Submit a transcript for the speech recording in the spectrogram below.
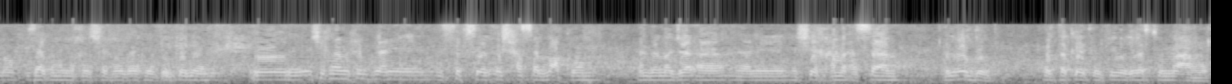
الله فيك جزاكم الله خير شيخنا بارك الله فيك. إيه، شيخنا نحب يعني نستفسر إيش حصل معكم عندما جاء يعني الشيخ محمد حسان الأردن والتقيتم فيه وجلستم معه.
